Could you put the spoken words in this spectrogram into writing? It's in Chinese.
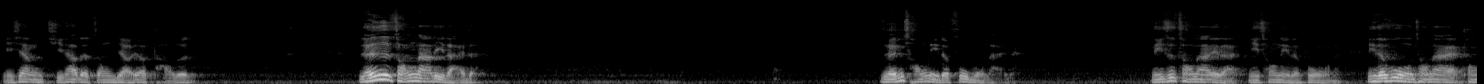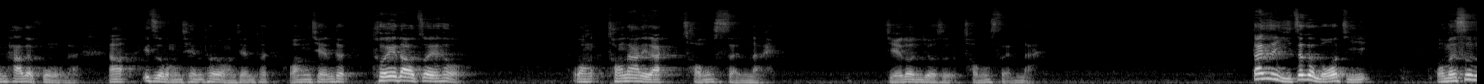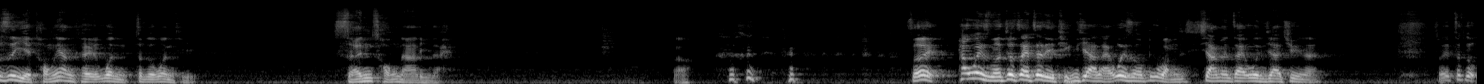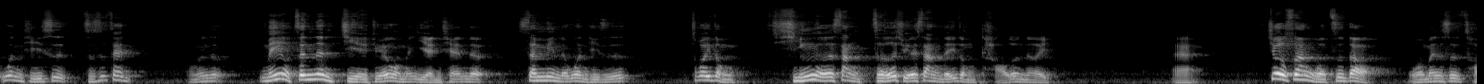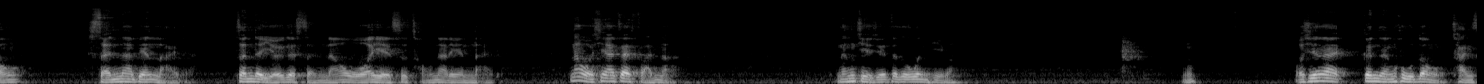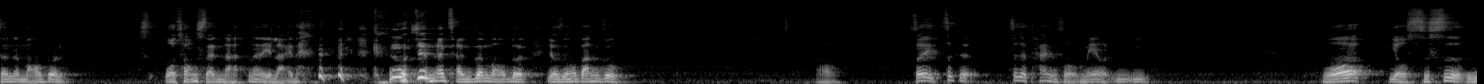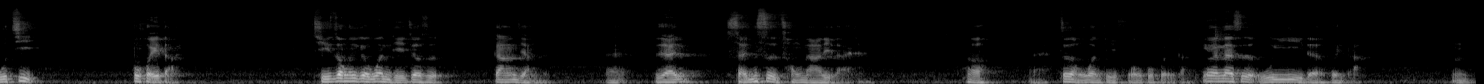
你像其他的宗教要讨论，人是从哪里来的？人从你的父母来的，你是从哪里来？你从你的父母来，你的父母从哪里？从他的父母来，然后一直往前推，往前推，往前推，推到最后，往从哪里来？从神来。结论就是从神来。但是以这个逻辑，我们是不是也同样可以问这个问题？神从哪里来？啊？所以他为什么就在这里停下来？为什么不往下面再问下去呢？所以这个问题是只是在我们的没有真正解决我们眼前的生命的问题，只是做一种形而上、哲学上的一种讨论而已。哎，就算我知道我们是从神那边来的，真的有一个神，然后我也是从那边来的，那我现在在烦恼。能解决这个问题吗？嗯，我现在跟人互动产生的矛盾，我从神那那里来的，跟我现在产生矛盾有什么帮助？哦，所以这个这个探索没有意义。佛有十四无忌，不回答。其中一个问题就是刚刚讲的，哎，人神是从哪里来的？哦，哎，这种问题佛不回答，因为那是无意义的回答，嗯。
